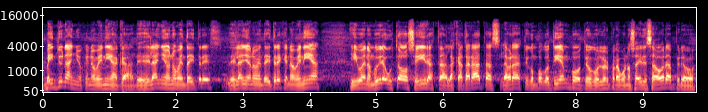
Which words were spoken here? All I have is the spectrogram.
21 años que no venía acá, desde el año 93, del año 93 que no venía. Y bueno, me hubiera gustado seguir hasta las cataratas. La verdad estoy con poco tiempo, tengo que volver para Buenos Aires ahora, pero...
